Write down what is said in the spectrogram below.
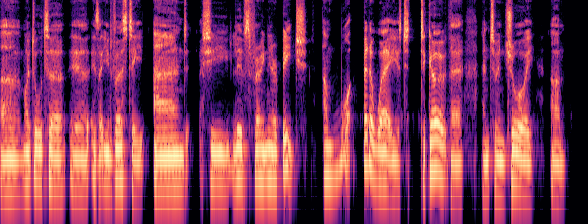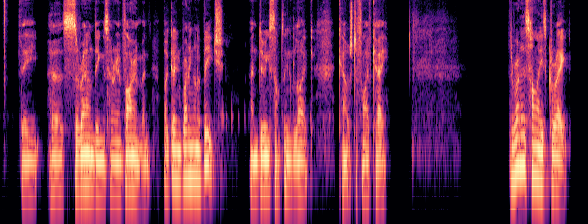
uh, my daughter is at university and she lives very near a beach. And what better way is to, to go out there and to enjoy um, the her surroundings, her environment by going running on a beach and doing something like Couch to 5K. The runner's high is great,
